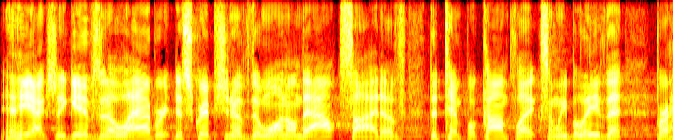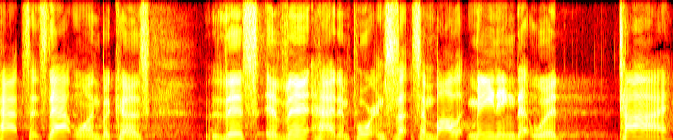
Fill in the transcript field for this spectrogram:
And he actually gives an elaborate description of the one on the outside of the temple complex. And we believe that perhaps it's that one because this event had important symbolic meaning that would tie,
